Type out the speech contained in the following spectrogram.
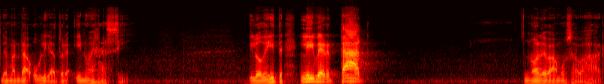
de manera obligatoria y no es así. Y lo dijiste, libertad no le vamos a bajar.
